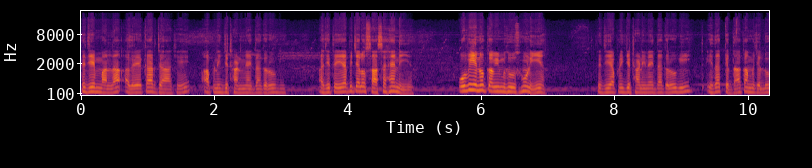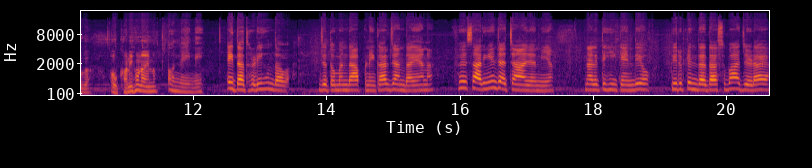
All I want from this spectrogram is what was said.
ਤੇ ਜੇ ਮੰਨ ਲਾ ਅਗਲੇ ਘਰ ਜਾ ਕੇ ਆਪਣੀ ਜਠਾਣੀ ਨਾਲ ਇਦਾਂ ਕਰੂਗੀ ਅਜੇ ਤੇ ਇਹ ਆ ਵੀ ਚਲੋ ਸੱਸ ਹੈ ਨਹੀਂ ਆ ਉਹ ਵੀ ਇਹਨੂੰ ਕਮੀ ਮਹਿਸੂਸ ਹੋਣੀ ਆ। ਤੇ ਜੇ ਆਪਣੀ ਜਠਾਣੀ ਨਾਲ ਇਦਾਂ ਕਰੂਗੀ ਤੇ ਇਹਦਾ ਕਿੱਦਾਂ ਕੰਮ ਚੱਲੂਗਾ? ਔਖਾ ਨਹੀਂ ਹੋਣਾ ਇਹਨੂੰ? ਉਹ ਨਹੀਂ ਨਹੀਂ ਇਦਾਂ ਥੋੜੀ ਹੁੰਦਾ ਵਾ। ਜਦੋਂ ਬੰਦਾ ਆਪਣੇ ਘਰ ਜਾਂਦਾ ਆ ਨਾ ਫਿਰ ਸਾਰੀਆਂ ਜਾਚਾਂ ਆ ਜਾਂਦੀਆਂ। ਨਾਲੇ ਤੁਸੀਂ ਕਹਿੰਦੇ ਹੋ ਫਿਰ ਰੁਪਿੰਦਰ ਦਾ ਸੁਭਾਅ ਜਿਹੜਾ ਆ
